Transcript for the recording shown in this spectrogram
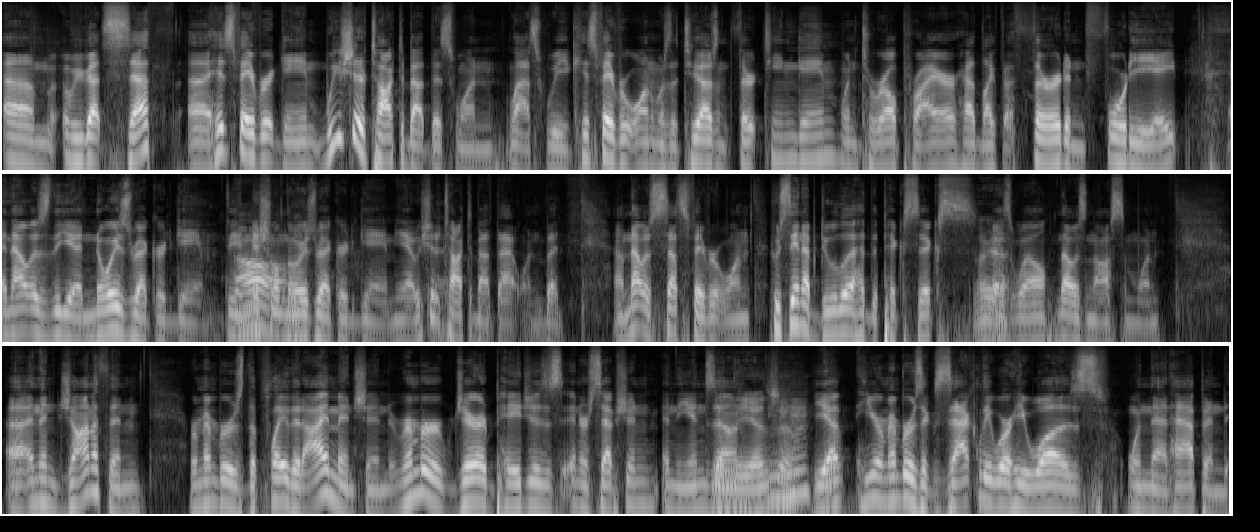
Um, we've got Seth. Uh, his favorite game. We should have talked about this one last week. His favorite one was the 2013 game when Terrelle Pryor had like the third and 48, and that was the uh, noise record game, the initial Oh. noise record game. Yeah, we should have talked about that one, but um, that was Seth's favorite one. Husain Abdullah had the pick six Oh, yeah. as well. That was an awesome one. Uh, and then Jonathan remembers the play that I mentioned. Remember Jarrad Page's interception in the end zone? in the end zone. Mm-hmm. Yep. He remembers exactly where he was when that happened.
